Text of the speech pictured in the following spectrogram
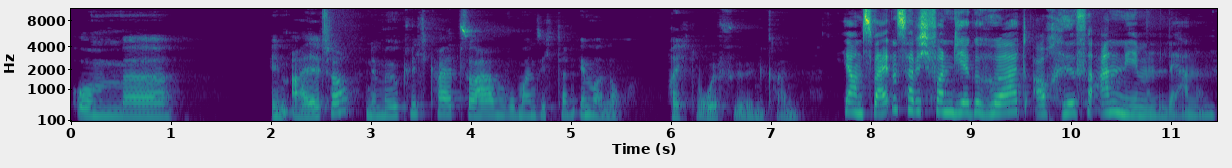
um äh, im Alter eine Möglichkeit zu haben, wo man sich dann immer noch recht wohlfühlen kann. Ja, und zweitens habe ich von dir gehört, auch Hilfe annehmen lernen.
